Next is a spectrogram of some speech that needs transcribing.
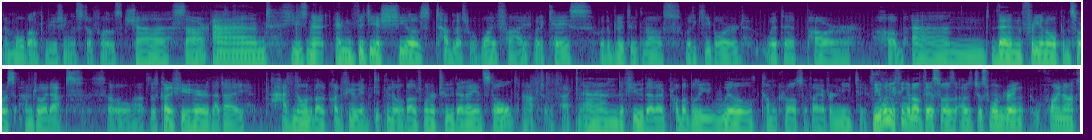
the mobile computing and stuff was Chazar and using an Nvidia Shield tablet with Wi-Fi, with a case, with a Bluetooth mouse, with a keyboard, with a power hub, and then free and open source Android apps. So uh, there's quite a few here that I had known about, quite a few I didn't know about, one or two that I installed after the fact, and a few that I probably will come across if I ever need to. The only thing about this was I was just wondering why not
